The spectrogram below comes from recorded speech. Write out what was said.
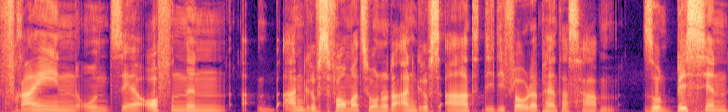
freien und sehr offenen Angriffsformation oder Angriffsart, die die Florida Panthers haben, so ein bisschen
